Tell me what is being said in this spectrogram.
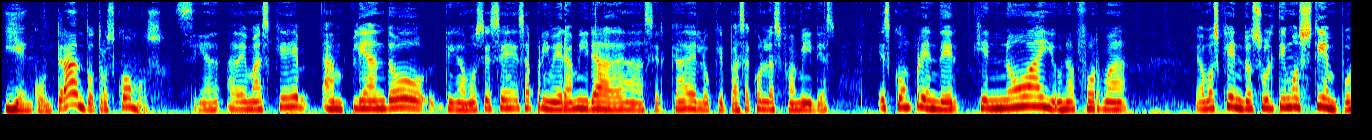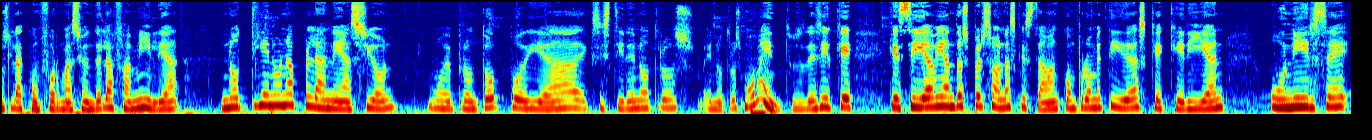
y encontrando otros cómo. Sí, además que ampliando, digamos, ese, esa primera mirada acerca de lo que pasa con las familias, es comprender que no hay una forma, digamos que en los últimos tiempos la conformación de la familia no tiene una planeación como de pronto podía existir en otros, en otros momentos. Es decir, que, que sí habían dos personas que estaban comprometidas, que querían unirse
